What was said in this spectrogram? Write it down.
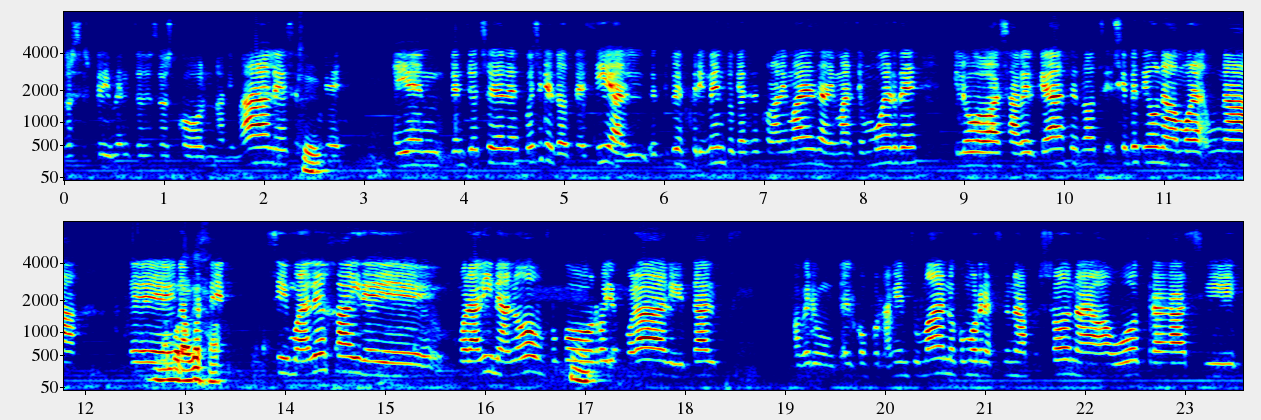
los experimentos esos con animales, ahí en 28 días después sí que te decía, el, el tipo de experimento que haces con animales, el animal te muerde, y luego a saber qué haces, ¿no? Siempre tiene una, una, eh, moraleja. sí, moraleja y de moralina, ¿no? Un poco mm. rollo moral y tal. A ver el comportamiento humano, cómo reacciona una persona u otra, si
